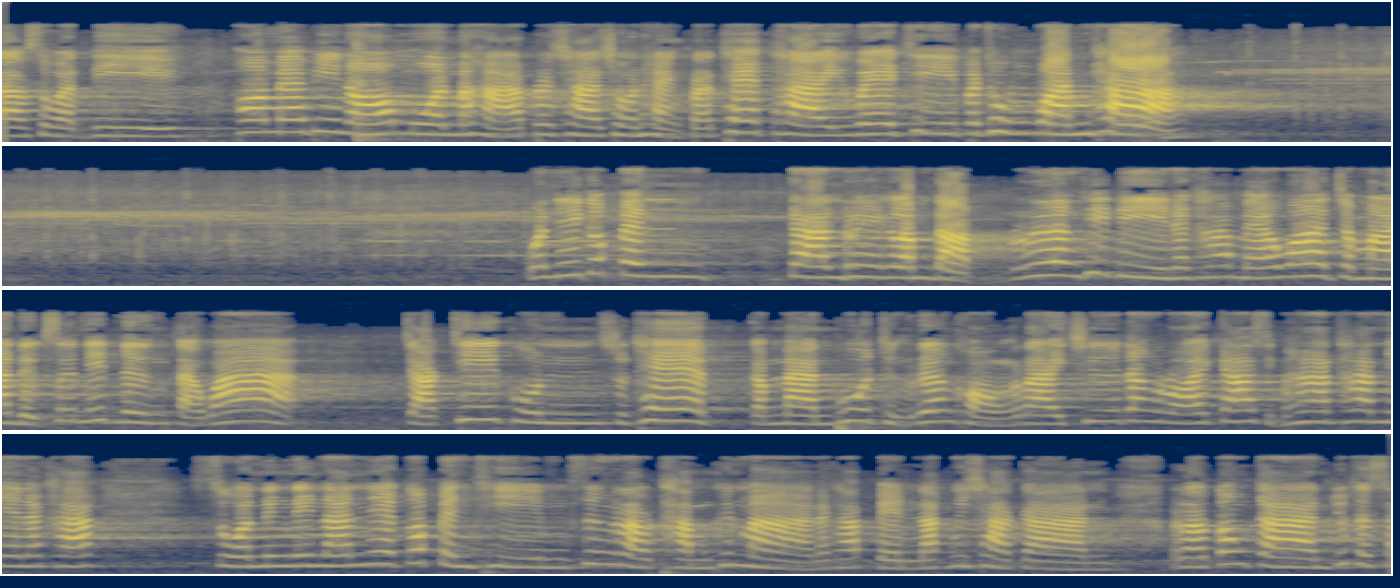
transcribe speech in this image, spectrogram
ราบสวัสดี พ่อแม่พี่น้องมวลมหาประชาชนแห่งประเทศไทย เวทีปทุมวันค่ะ วันนี้ก็เป็นการเรียงลำดับเรื่องที่ดีนะคะ แม้ว่าจะมาดึกสักนิดนึง แต่ว่าจากที่คุณสุเทพกำนันพูดถึงเรื่องของรายชื่อตั้ง 195 ท่านเนี่ยนะคะ ส่วนหนึ่งในนั้นเนี่ยก็เป็นทีมซึ่งเราทำขึ้นมานะคะเป็นนักวิชาการ เราต้องการยุทธศ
